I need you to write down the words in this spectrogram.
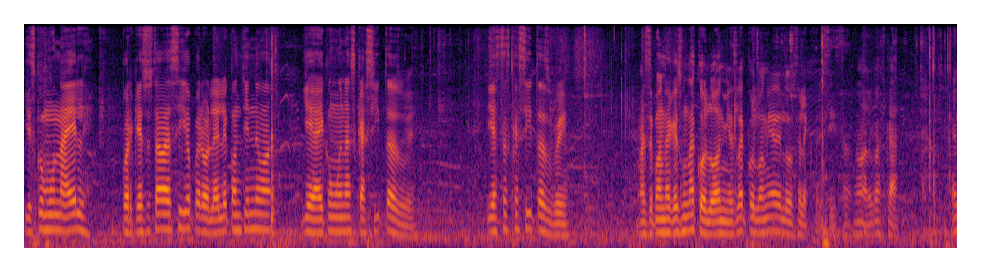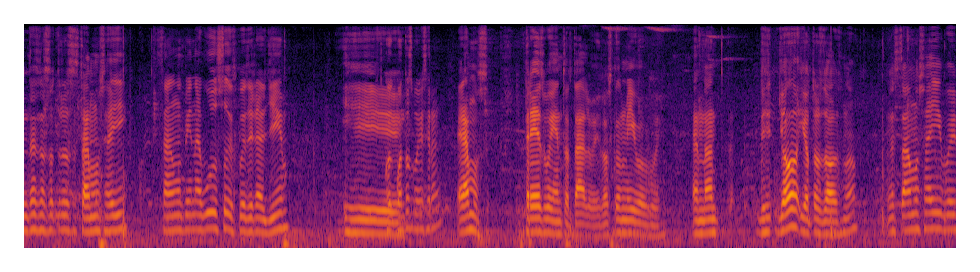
y es como una L. Porque eso está vacío, pero la L continúa y hay como unas casitas, güey. Y estas casitas, güey, hace cuenta que es una colonia, es la colonia de los electricistas, ¿no? Algo acá. Entonces nosotros estábamos ahí, estábamos bien a gusto después de ir al gym. Y... ¿Cu- ¿Cuántos güeyes eran? Éramos tres, güey, en total, güey. Dos conmigo, güey. Andan- yo y otros dos, ¿no? Estábamos ahí, güey.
